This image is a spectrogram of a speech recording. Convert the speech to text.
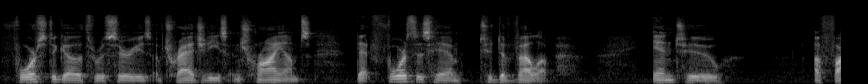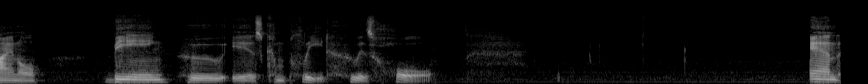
forced to go through a series of tragedies and triumphs that forces him to develop into a final being who is complete, who is whole. And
